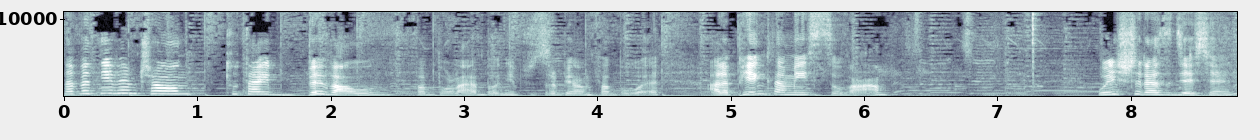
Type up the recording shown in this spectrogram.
Nawet nie wiem, czy on tutaj bywał w fabule, bo nie zrobiłam fabuły. Ale piękna miejscowa. Wish raz 10.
